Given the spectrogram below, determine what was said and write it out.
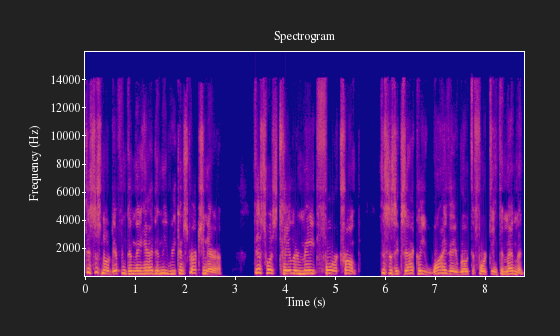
this is no different than they had in the Reconstruction era. This was tailor made for Trump. This is exactly why they wrote the 14th Amendment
